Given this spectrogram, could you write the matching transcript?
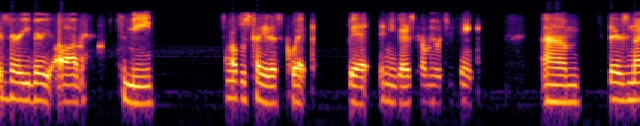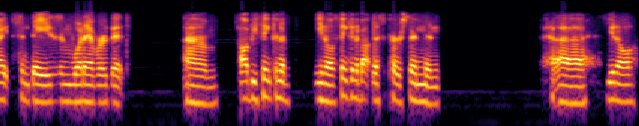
is very very odd to me. I'll just tell you this quick bit, and you guys tell me what you think. Um, there's nights and days and whatever that um, I'll be thinking of, you know, thinking about this person and, uh, you know,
